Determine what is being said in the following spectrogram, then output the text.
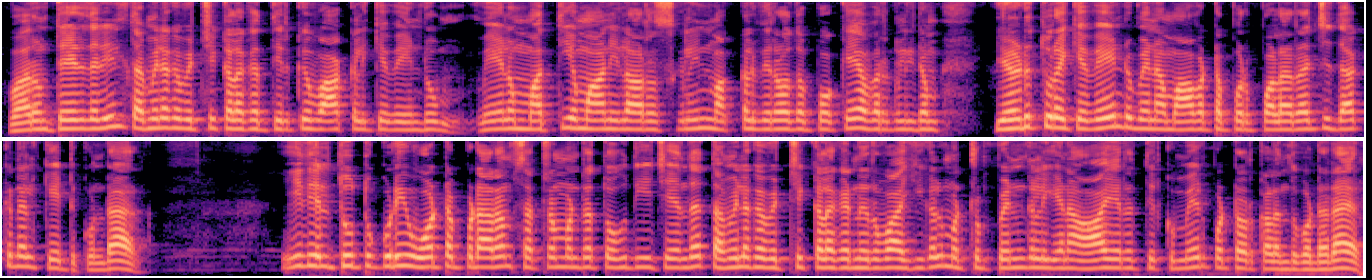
வரும் தேர்தலில் தமிழக வெற்றிக் கழகத்திற்கு வாக்களிக்க வேண்டும். மேலும் மத்திய மாநில அரசுகளின் மக்கள் விரோத போக்கை அவர்களிடம் எடுத்துரைக்க வேண்டும் என மாவட்ட பொறுப்பாளர் ரஜித் தக்கனல் கேட்டுக்கொண்டார் இதில் தூத்துக்குடி ஓட்டப்பிடாரம் சட்டமன்ற தொகுதியைச் சேர்ந்த தமிழக வெற்றிக் கழக நிர்வாகிகள் மற்றும் பெண்கள் என ஆயிரத்திற்கும் மேற்பட்டோர் கலந்து கொண்டனர்.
